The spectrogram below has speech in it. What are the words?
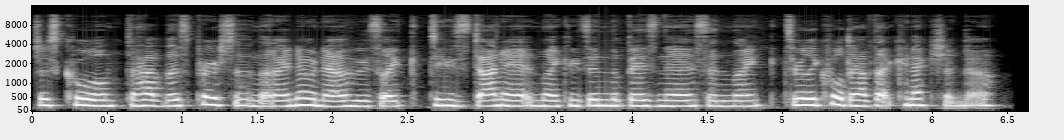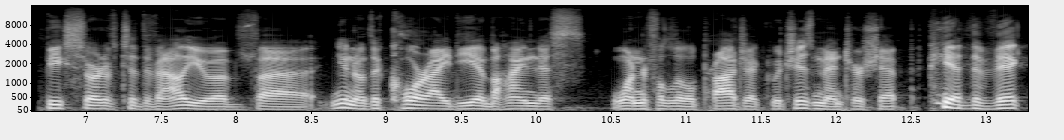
just cool to have this person that I know now who's like who's done it and like who's in the business and like it's really cool to have that connection now. Speaks sort of to the value of uh, you know the core idea behind this wonderful little project, which is mentorship. Yeah, the Vic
